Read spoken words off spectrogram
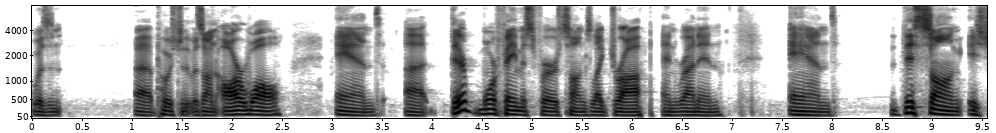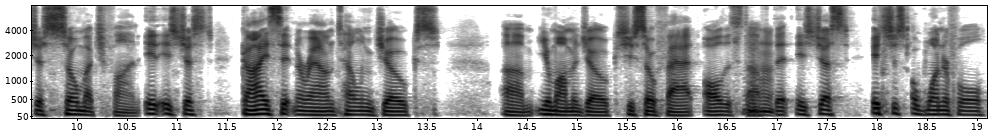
was a uh, poster that was on our wall, and uh, they're more famous for songs like "Drop" and "Run In," and this song is just so much fun. It is just guys sitting around telling jokes, um, your mama joke, she's so fat, all this stuff that is just it's just a wonderful,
